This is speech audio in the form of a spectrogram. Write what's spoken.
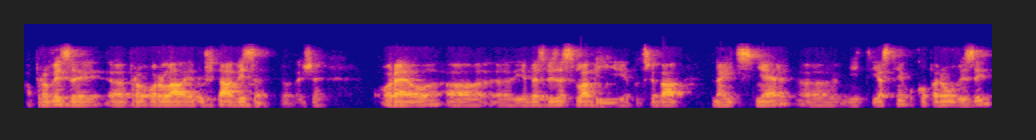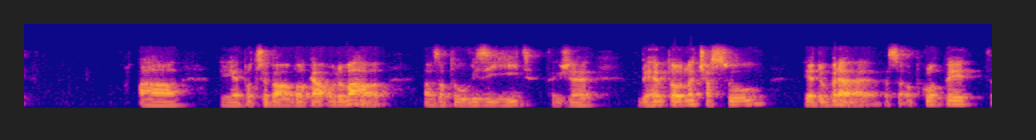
A pro vizi, eh, pro orla je důležitá vize. Jo. Takže orel eh, je bez vize slabý, je potřeba najít směr, eh, mít jasně ukopenou vizi a je potřeba velká odvaha za tou vizí jít, takže během tohohle času je dobré se obklopit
